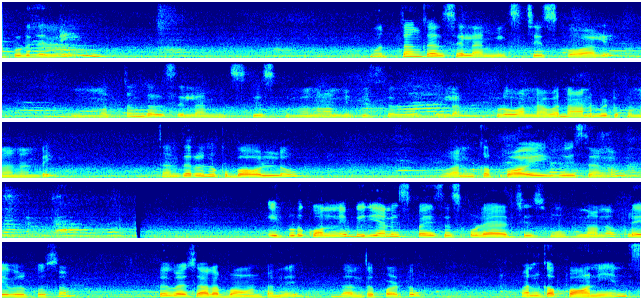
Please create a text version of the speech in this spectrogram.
ఇప్పుడు దీన్ని మొత్తం కలిసేలా మిక్స్ చేసుకోవాలి. మొత్తం కలిసేలా మిక్స్ చేసుకున్నాను అన్ని పీసులు పట్టేలా ఇప్పుడు వన్ అవర్ నానబెట్టుకున్నానండి. దాని తర్వాత ఒక బౌల్లో వన్ కప్ ఆయిల్ వేసాను. ఇప్పుడు కొన్ని బిర్యానీ స్పైసెస్ కూడా యాడ్ చేసుకుంటున్నాను ఫ్లేవర్ కోసం. ఫ్లేవర్ చాలా బాగుంటుంది. దాంతోపాటు వన్ కప్ ఆనియన్స్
